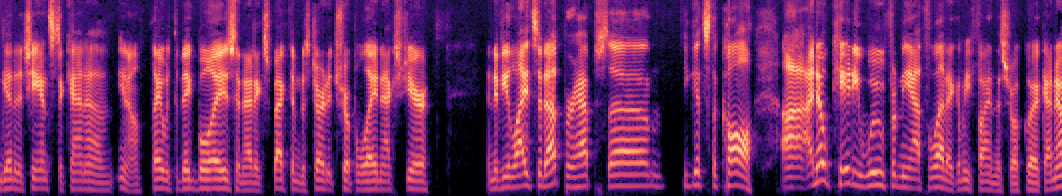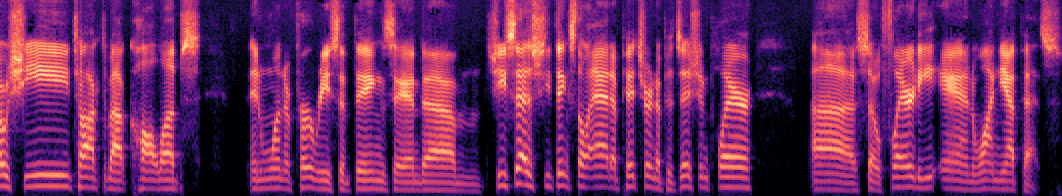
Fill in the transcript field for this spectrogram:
get a chance to kind of, you know, play with the big boys. And I'd expect him to start at AAA next year. And if he lights it up, perhaps um, he gets the call. Uh, I know Katie Woo from The Athletic. Let me find this real quick. I know she talked about call ups in one of her recent things. And um, she says she thinks they'll add a pitcher and a position player. Uh, so Flaherty and Juan Yepez.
